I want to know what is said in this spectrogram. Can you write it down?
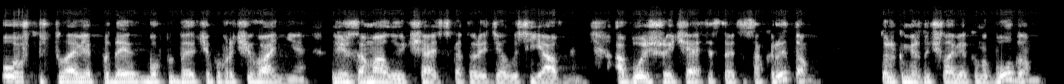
то, что человек подает, Бог подает человеку врачевание лишь за малую часть, которая сделалась явным, а большая часть остается сокрытым только между человеком и Богом,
